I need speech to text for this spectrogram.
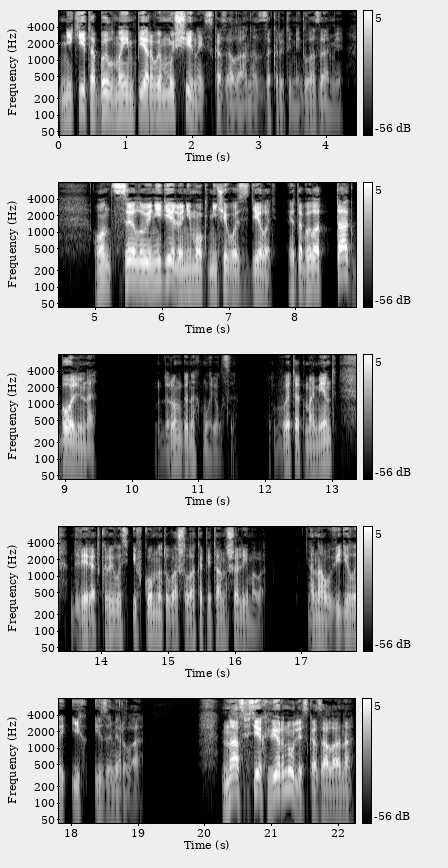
«Никита был моим первым мужчиной», — сказала она с закрытыми глазами. «Он целую неделю не мог ничего сделать. Это было так больно!» Дронго нахмурился. В этот момент дверь открылась, и в комнату вошла капитан Шалимова. Она увидела их и замерла. «Нас всех вернули», — сказала она.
